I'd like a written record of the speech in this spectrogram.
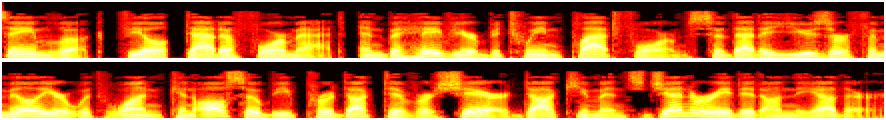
same look, feel, data format, and behavior between platforms so that a user familiar with one can also be productive or share documents generated on the other.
